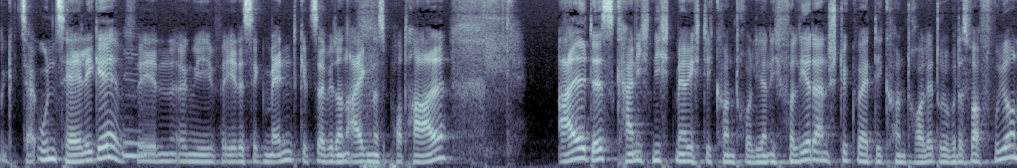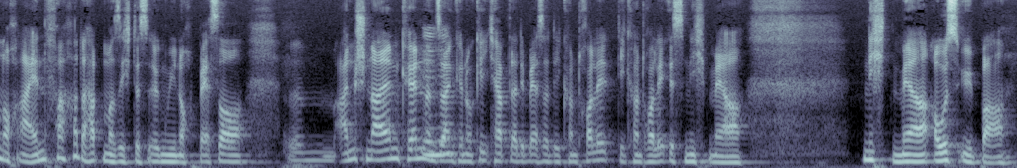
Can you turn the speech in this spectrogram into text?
gibt es ja unzählige. Mhm. Für, jeden, irgendwie, für jedes Segment gibt es ja wieder ein eigenes Portal all das kann ich nicht mehr richtig kontrollieren. Ich verliere da ein Stück weit die Kontrolle drüber. Das war früher noch einfacher, da hat man sich das irgendwie noch besser ähm, anschnallen können mhm. und sagen können, okay, ich habe da die besser die Kontrolle. Die Kontrolle ist nicht mehr nicht mehr ausübbar.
